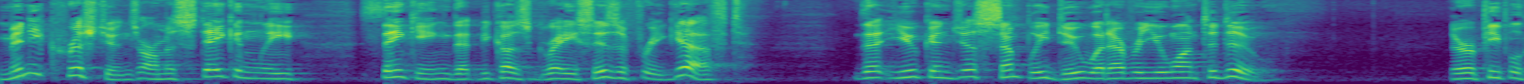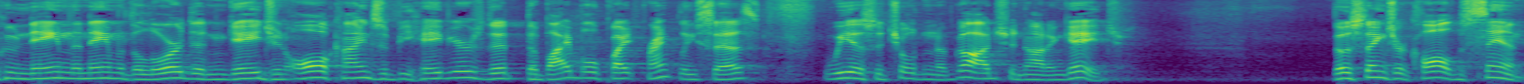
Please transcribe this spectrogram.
Many Christians are mistakenly thinking that because grace is a free gift, that you can just simply do whatever you want to do. There are people who name the name of the Lord that engage in all kinds of behaviors that the Bible, quite frankly, says we as the children of God should not engage. Those things are called sin.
